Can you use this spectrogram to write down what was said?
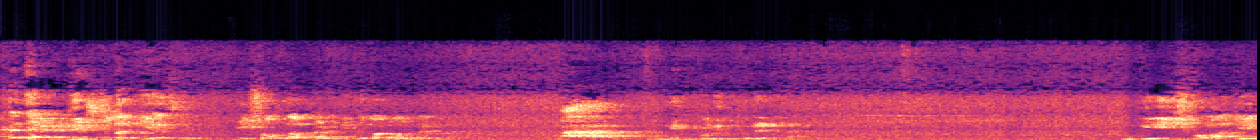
এটাতে একটা দৃশ্যতা কি আছে? এই শব্দ আপনারা দ্বিতীয়বার বলবেন না। আর উনি ফরিদপুরের না। উনি এই সমাজে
